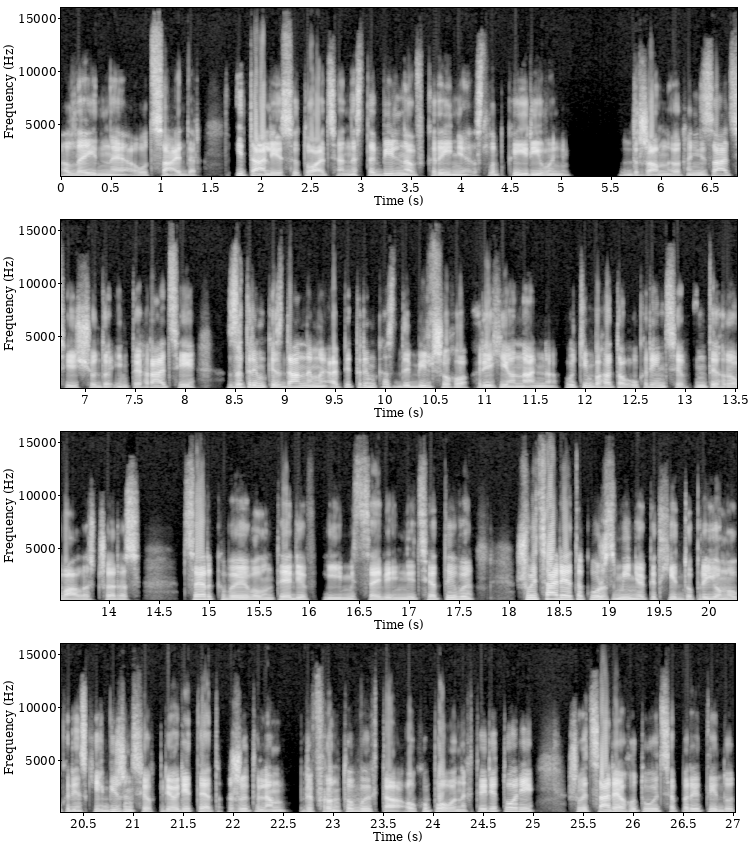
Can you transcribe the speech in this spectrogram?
але й не аутсайдер. В Італії ситуація нестабільна, в країні слабкий рівень державної організації щодо інтеграції, затримки з даними, а підтримка здебільшого регіональна. Утім, багато українців інтегрувалися через церкви, волонтерів і місцеві ініціативи. Швейцарія також змінює підхід до прийому українських біженців. Пріоритет жителям прифронтових та окупованих територій. Швейцарія готується перейти до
